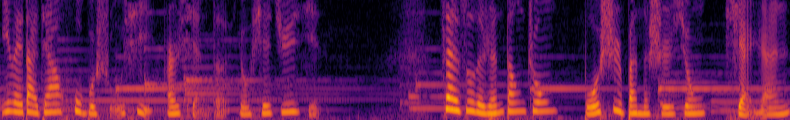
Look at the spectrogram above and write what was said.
因为大家互不熟悉而显得有些拘谨。在座的人当中，博士班的师兄显然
